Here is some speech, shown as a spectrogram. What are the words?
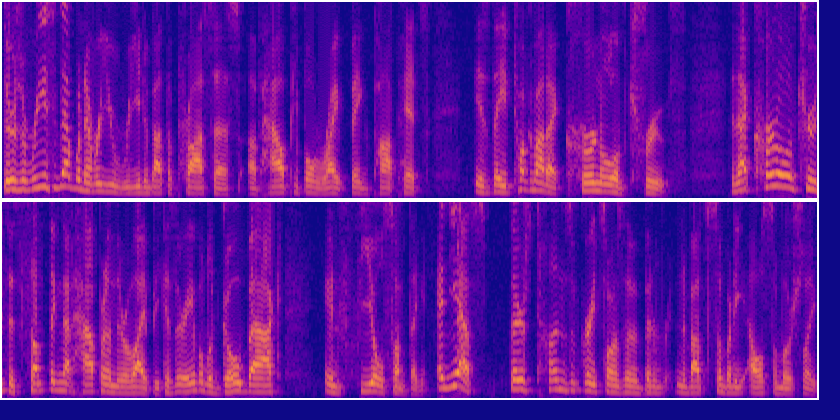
There's a reason that whenever you read about the process of how people write big pop hits, is they talk about a kernel of truth. And that kernel of truth is something that happened in their life because they're able to go back and feel something. And yes, there's tons of great songs that have been written about somebody else emotionally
